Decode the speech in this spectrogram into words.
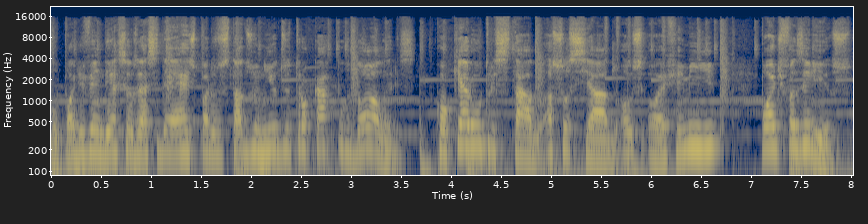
ou pode vender seus SDRs para os Estados Unidos e trocar por dólares. Qualquer outro estado associado ao FMI pode fazer isso.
